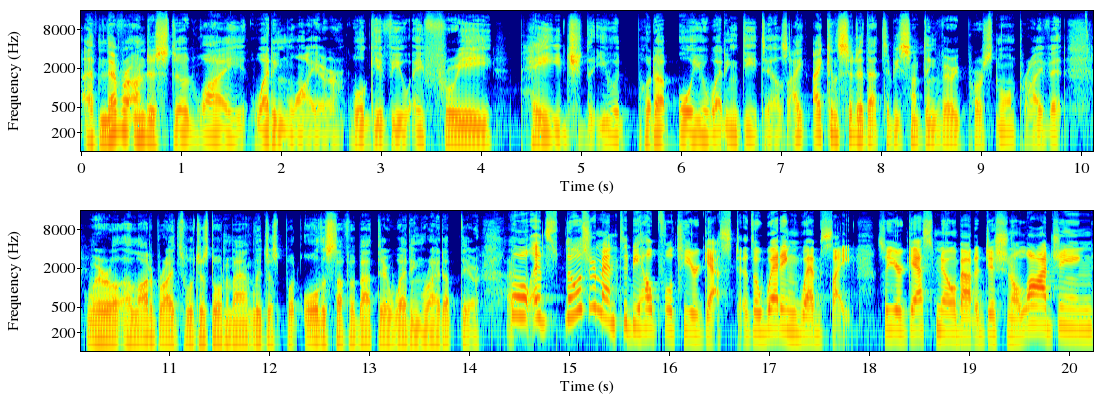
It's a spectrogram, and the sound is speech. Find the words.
I have never understood why Wedding Wire will give you a free page that you would put up all your wedding details. I, I consider that to be something very personal and private, where a, lot of brides will just automatically just put all the stuff about their wedding right up there. Well, it's those are meant to be helpful to your guest. It's a wedding website, so your guests know about additional lodging,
